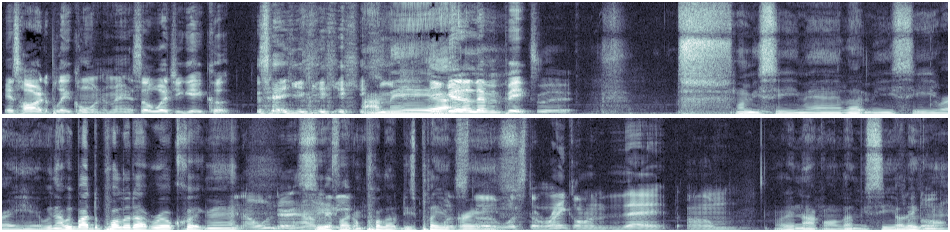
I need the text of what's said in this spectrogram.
It's hard to play corner, man. So what? You get cooked. I mean, you get eleven picks. Man. let me see, man. Let me see right here. Now we about to pull it up real quick, man. And I wonder how See many. if I can pull up these player what's grades. the what's the rank on that? Um, Oh, they're not gonna let me see. Are they for, going?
